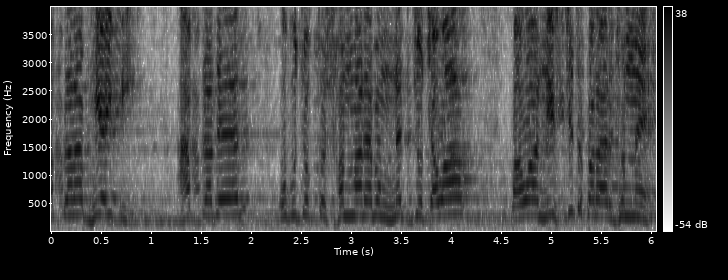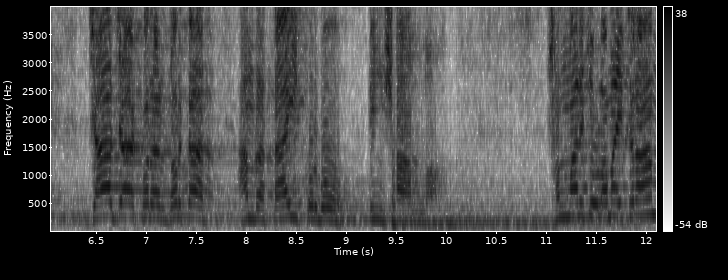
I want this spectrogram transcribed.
আপনারা ভিআইপি আপনাদের উপযুক্ত সম্মান এবং ন্যায্য চাওয়া পাওয়া নিশ্চিত করার জন্য যা যা করার দরকার, আমরা তাই করব ইনশাআল্লাহ। সম্মানিত ওলামা ইকরাম,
